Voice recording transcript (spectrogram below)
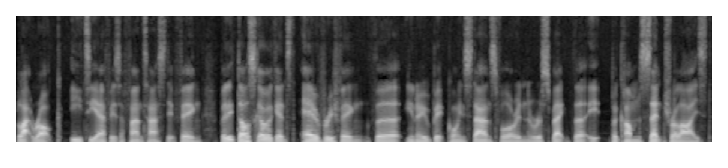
BlackRock ETF is a fantastic thing, but it does go against everything that you know Bitcoin stands for in the respect that it becomes centralized.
